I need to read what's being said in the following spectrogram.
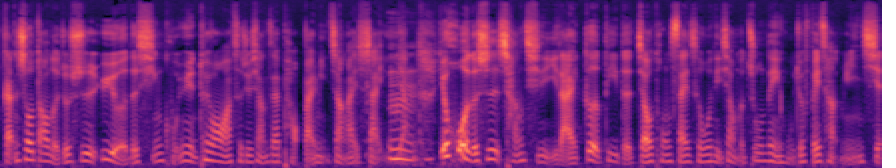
感受到的就是育儿的辛苦，因为推娃娃车就像在跑百米障碍赛一样。嗯、又或者是长期以来各地的交通塞车问题，像我们住内湖就非常明显，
